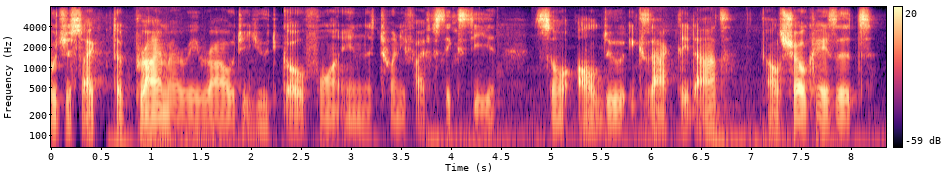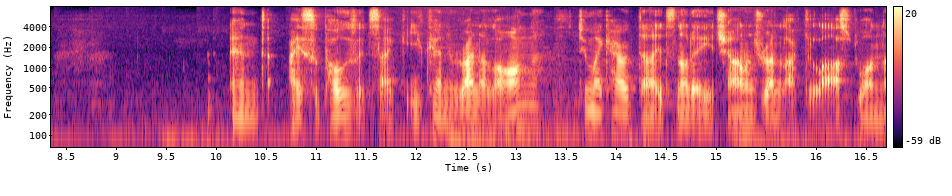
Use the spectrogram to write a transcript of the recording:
which is like the primary route you'd go for in the 2560. So I'll do exactly that. I'll showcase it and I suppose it's like you can run along to my character. It's not a challenge run like the last one.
